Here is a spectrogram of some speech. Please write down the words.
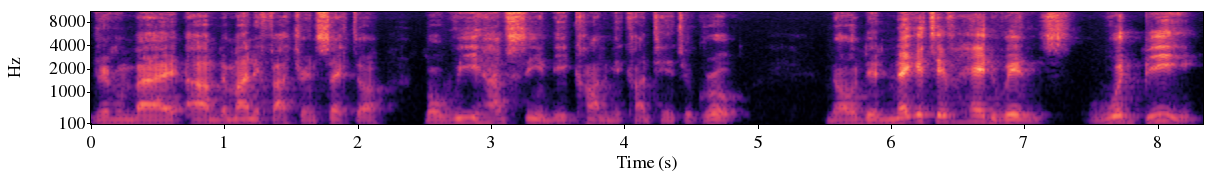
driven by um, the manufacturing sector? But we have seen the economy continue to grow. Now, the negative headwinds would be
